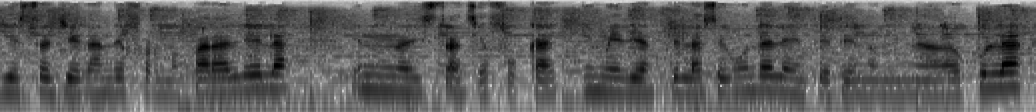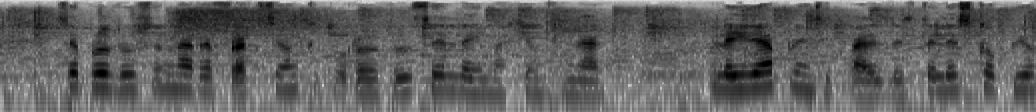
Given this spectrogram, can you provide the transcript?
y estas llegan de forma paralela en una distancia focal y mediante la segunda lente denominada ocular se produce una refracción que produce la imagen final. La idea principal del telescopio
